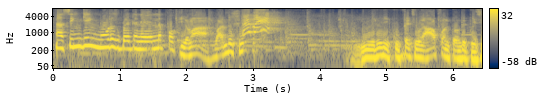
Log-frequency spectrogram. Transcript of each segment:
நான் சிங்கிங் மூடுக்கு போயிட்டேன் வெளில போ. ஏமா வந்து இருடி குட்டச்சி ஆஃப் பண்ணிட்டு வந்து பேசி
